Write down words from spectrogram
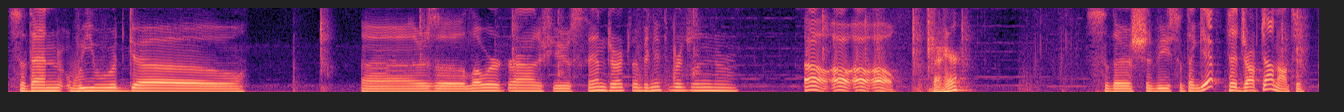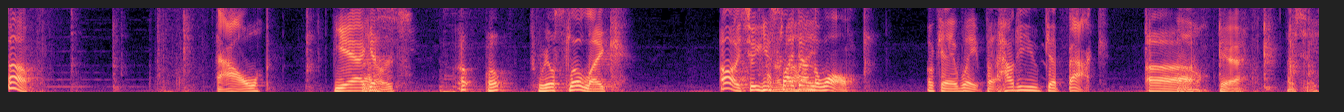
So then we would go. Uh, there's a lower ground if you stand directly beneath the bridge. Oh, oh, oh, oh. Down here? So there should be something. Yep, to drop down onto. Oh. Ow. Yeah, I That guess hurts. Oh, oh, real slow like. Oh, so you can slide know down the wall. Okay, wait, but how do you get back? Uh, oh, yeah. I see.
